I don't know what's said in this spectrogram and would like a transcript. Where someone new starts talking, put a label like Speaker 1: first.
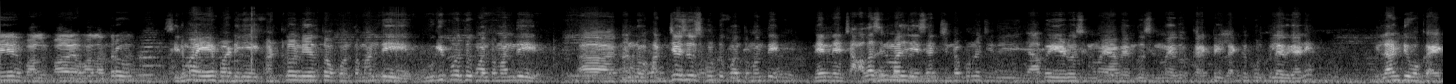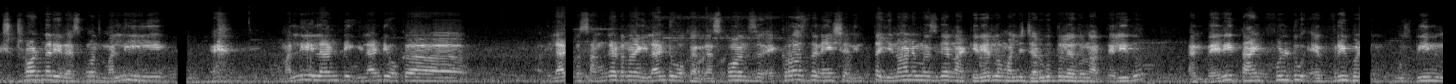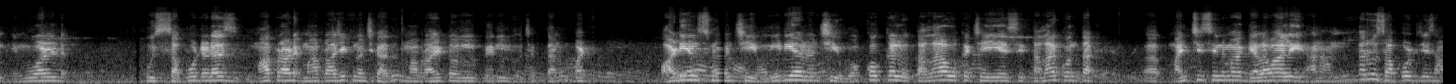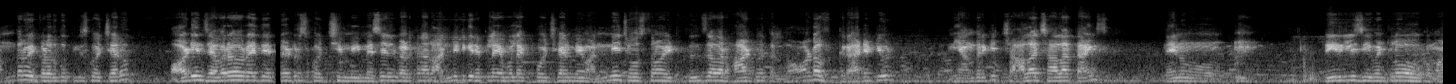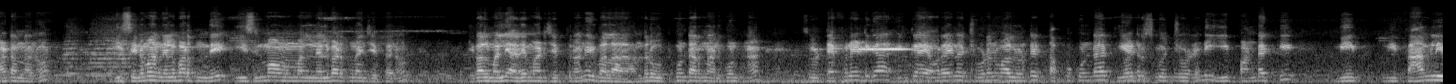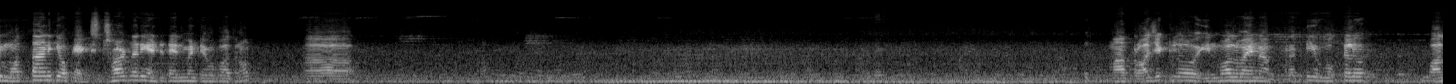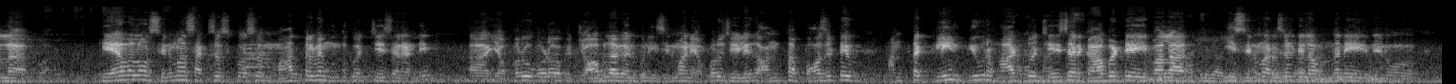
Speaker 1: ఏంటంటే వాళ్ళ వాళ్ళందరూ సినిమా అయ్యేపాటికి కంట్లో నీళ్ళతో కొంతమంది ఊగిపోతూ కొంతమంది నన్ను హక్ చేసేసుకుంటూ కొంతమంది నేను నేను చాలా సినిమాలు చేశాను. చిన్నప్పటి నుంచి ఇది యాభై ఏడో సినిమా యాభై ఎనిమిదో సినిమా ఏదో కరెక్ట్ లెక్క గుర్తులేదు కానీ ఇలాంటి ఒక ఎక్స్ట్రాడినరీ రెస్పాన్స్ మళ్ళీ మళ్ళీ ఇలాంటి ఇలాంటి ఒక ఇలాంటి సంఘటన ఇలాంటి ఒక రెస్పాన్స్ అక్రాస్ ద నేషన్ ఇంత యునానిమస్గా నా కెరీర్లో మళ్ళీ జరుగుతులేదో నాకు తెలీదు. I'm very thankful to everybody who's been involved who supported us మా ప్రాడక్ట్ మా ప్రాజెక్ట్ నుంచి కాదు మా ప్రాజెక్ట్ వాళ్ళ పేర్లు చెప్తాను. బట్ ఆడియన్స్ నుంచి మీడియా నుంచి ఒక్కొక్కరు తలా ఒక చేసి తలా కొంత మంచి సినిమా గెలవాలి అని అందరూ సపోర్ట్ చేసి అందరూ ఇక్కడ వరకు తీసుకొచ్చారు. ఆడియన్స్ ఎవరెవరైతే థియేటర్స్కి వచ్చి మీ మెసేజ్ పెడుతున్నారో అన్నిటికీ రిప్లై ఇవ్వలేకపోవచ్చు కానీ మేము అన్నీ చూస్తున్నాం. It fills our heart with lot of gratitude మీ అందరికీ చాలా చాలా థ్యాంక్స్ నేను ప్రీ రిలీజ్ ఈవెంట్లో ఒక మాట అన్నాను. ఈ సినిమా నిలబడుతుంది ఈ సినిమా మమ్మల్ని నిలబెడుతుందని చెప్పాను. ఇవాళ మళ్ళీ అదే మాట చెప్తున్నాను. ఇవాళ అందరూ ఒప్పుకుంటారని అనుకుంటున్నా. సో డెఫినెట్గా ఇంకా ఎవరైనా చూడని వాళ్ళు ఉంటే తప్పకుండా థియేటర్స్కి వచ్చి చూడండి. ఈ పండక్కి మీ మీ ఫ్యామిలీ మొత్తానికి ఒక ఎక్స్ట్రాడినరీ ఎంటర్టైన్మెంట్ ఇవ్వబోతున్నాం. మా ప్రాజెక్ట్లో ఇన్వాల్వ్ అయిన ప్రతి ఒక్కరు వాళ్ళ కేవలం సినిమా సక్సెస్ కోసం మాత్రమే ముందుకు వచ్చేసారండి ఎవ్వరూ కూడా ఒక జాబ్ లాగా అనుకుని ఈ సినిమాని ఎవ్వరూ చేయలేదు. అంత పాజిటివ్ అంత క్లీన్ ప్యూర్ హార్ట్తో చేశారు కాబట్టే ఇవాళ ఈ సినిమా రిజల్ట్ ఇలా ఉందని నేను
